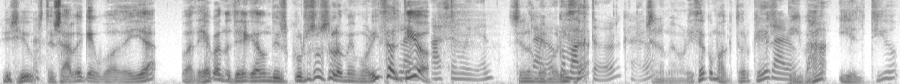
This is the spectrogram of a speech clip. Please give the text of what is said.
Sí, sí, usted sabe que Boadella, Boadella cuando tiene que dar un discurso se lo memoriza el tío. Hace muy bien. Se lo memoriza como actor, claro. Se lo memoriza como actor que es. Y va, y el tío,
